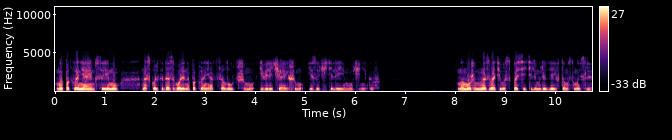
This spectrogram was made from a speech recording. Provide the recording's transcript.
Мы поклоняемся Ему, насколько дозволено поклоняться лучшему и величайшему из учителей и мучеников. Мы можем назвать Его спасителем людей в том смысле,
